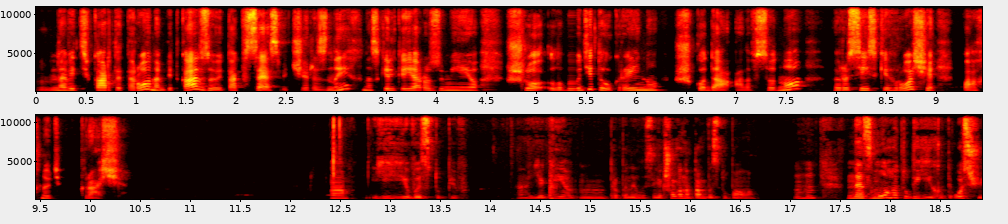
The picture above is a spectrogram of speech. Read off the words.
Навіть карти Таро нам підказують так всесвіт через них, наскільки я розумію, що лободіти Україну шкода, але все одно російські гроші пахнуть краще. Її виступів, е, які припинилися, якщо вона там виступала. Угу. Не змога туди їхати. Ось що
